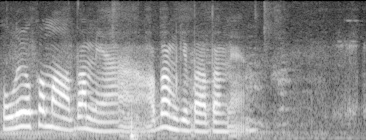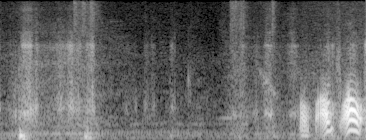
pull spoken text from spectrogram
Kolu yok ama adam ya. Adam gibi adam ya. Of of of.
